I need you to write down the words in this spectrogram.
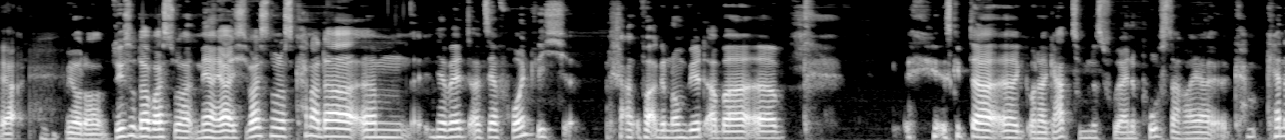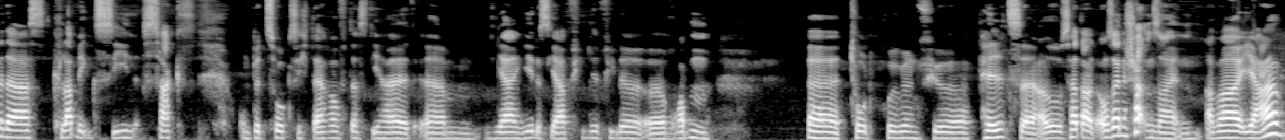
Ja, Ja, da siehst du, da weißt du halt mehr. Ja, ich weiß nur, dass Kanada ähm, in der Welt als sehr freundlich wahrgenommen wird, aber äh, es gibt da, äh, oder gab zumindest früher eine Posterreihe, äh, Canada's Clubbing Scene Sucks und bezog sich darauf, dass die halt ähm, ja jedes Jahr viele, viele äh, Robben äh, totprügeln für Pelze. Also es hat halt auch seine Schattenseiten. Aber ja,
